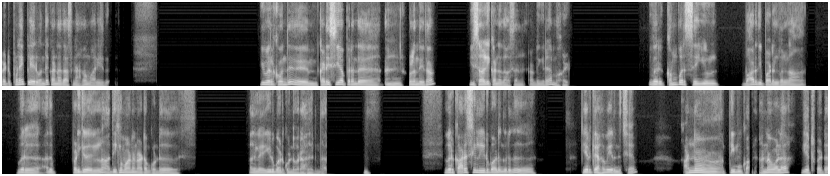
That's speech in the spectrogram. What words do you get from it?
பட் புனைப்பெயர் வந்து கண்ணதாசனாக மாறியது. இவருக்கு வந்து கடைசியாக பிறந்த குழந்தை தான் விசாலி கண்ணதாசன் அப்படிங்கிற மகள். இவர் கம்பர் செய்யுள் பாரதி பாடல்கள்லாம் இவர் அது படிக்கிறதுலாம் அதிகமான நாட்டம் கொண்டு அதில் ஈடுபாடு கொண்டவராக இருந்தார். இவருக்கு அரசியல் ஈடுபாடுங்கிறது இயற்கையாகவே இருந்துச்சு. அண்ணா திமுக அண்ணாவால் இயற்றப்பட்ட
